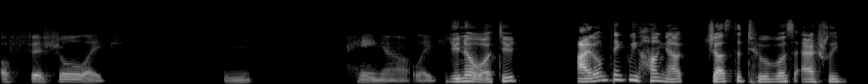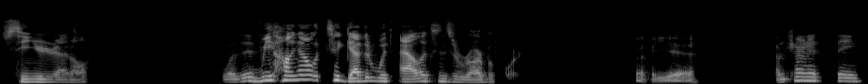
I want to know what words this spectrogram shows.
official like hangout. Like You know what, dude? I don't think we hung out just the two of us actually senior year at all. Was it? We hung out together with Alex and Zerar before. yeah. I'm trying to think.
